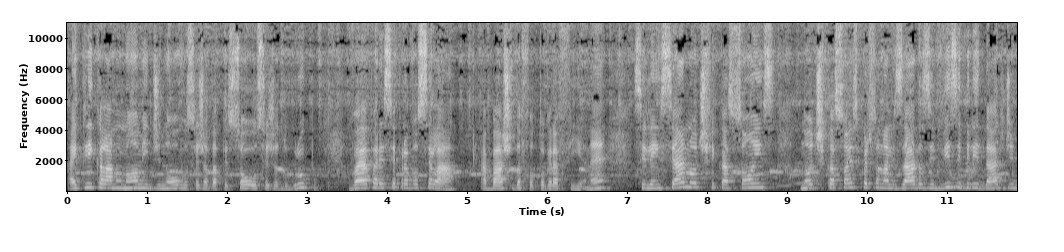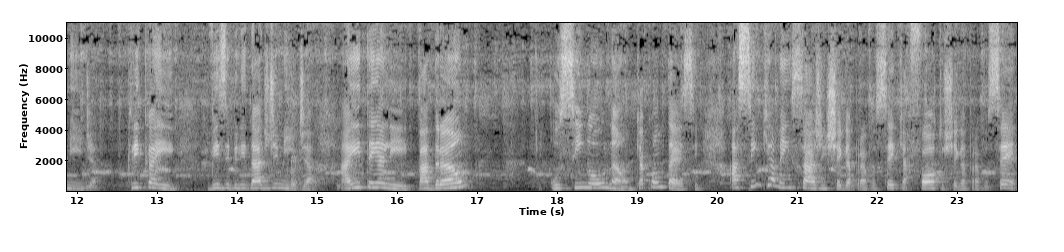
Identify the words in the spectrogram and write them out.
aí clica lá no nome de novo, seja da pessoa ou seja do grupo, vai aparecer para você lá, abaixo da fotografia, né? Silenciar notificações, notificações personalizadas e visibilidade de mídia. Clica aí, visibilidade de mídia. Aí tem ali padrão o sim ou não. O que acontece? Assim que a mensagem chega para você, que a foto chega para você,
